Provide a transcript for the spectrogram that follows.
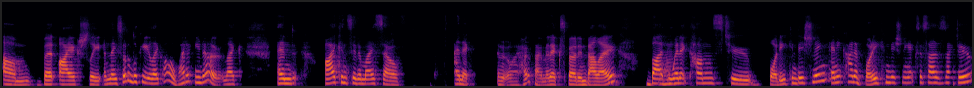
Um, but I actually, and they sort of look at you like, oh, why don't you know? Like, and I consider myself an I hope I'm an expert in ballet. But mm-hmm. when it comes to body conditioning, any kind of body conditioning exercises I do,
